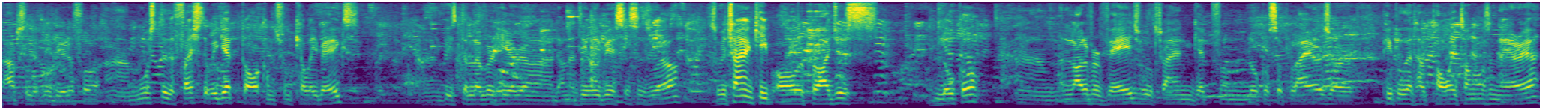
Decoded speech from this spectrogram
Absolutely beautiful. Um, most of the fish that we get all comes from Killybegs. and it's delivered here uh, on a daily basis as well. So we try and keep all the produce local. Um, a lot of our veg we'll try and get from local suppliers or people that have polytunnels in the area.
